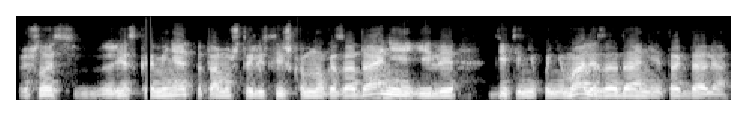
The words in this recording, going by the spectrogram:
пришлось резко менять, потому что или слишком много заданий, или дети не понимали задания и так далее.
